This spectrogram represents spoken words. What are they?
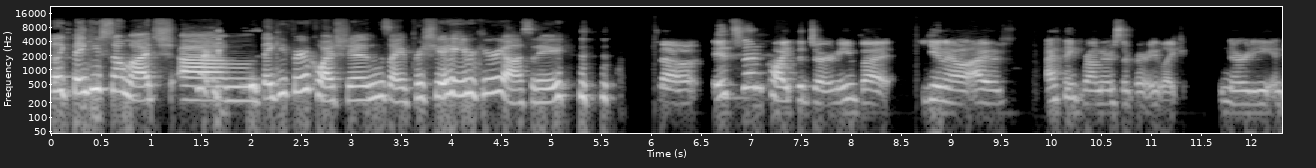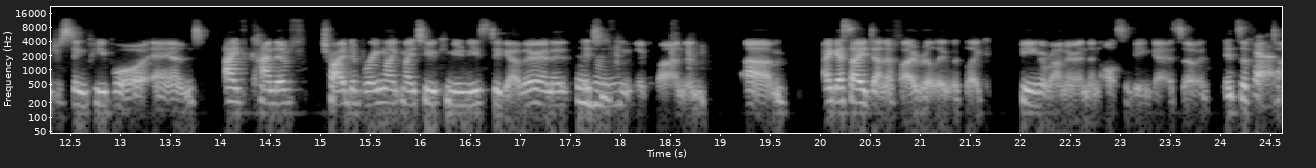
like thank you so much. Um, thank you for your questions. I appreciate your curiosity. so it's been quite the journey, but you know, I've I think runners are very like nerdy, interesting people, and I've kind of tried to bring like my two communities together, and it, mm-hmm. it's just been like fun and um, I guess I identify really with like being a runner and then also being gay. So it's a fun yeah. time.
